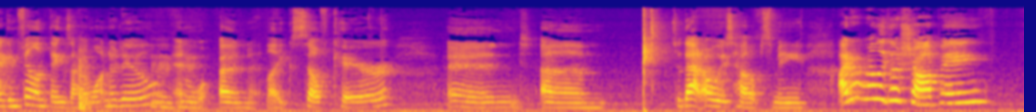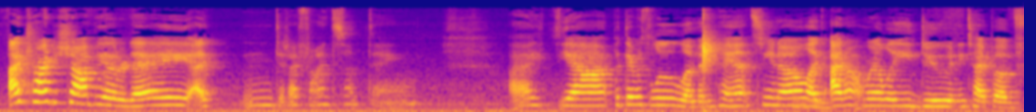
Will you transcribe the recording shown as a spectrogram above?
I can fill in things I want to do and Mhm. and like self-care and um so that always helps me. I don't really go shopping. I tried to shop the other day. I mm, did I find something? I yeah, but there was Lululemon pants. You know, like I don't really do any type of.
